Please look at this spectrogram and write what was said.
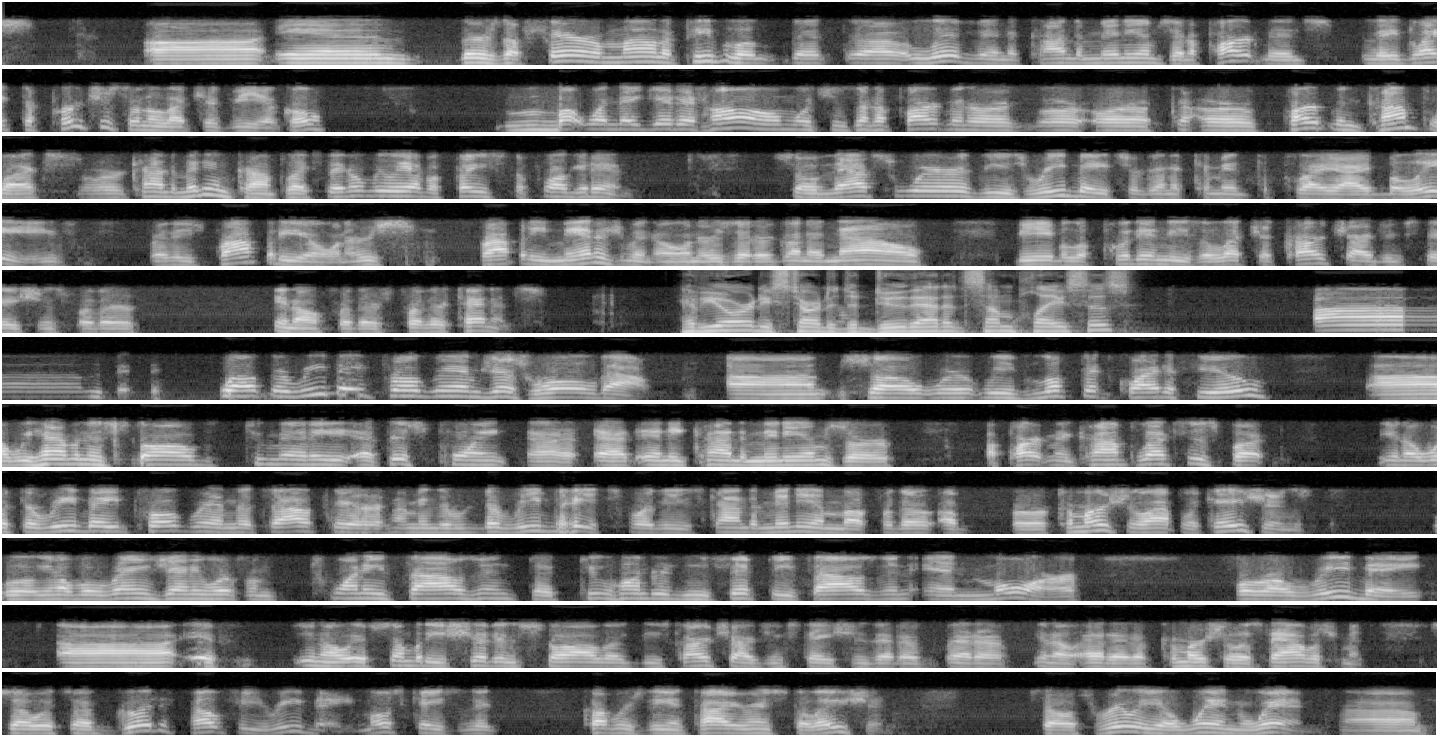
uh, and there's a fair amount of people that uh, live in condominiums and apartments. They'd like to purchase an electric vehicle, but when they get it home, which is an apartment or or or, a, or apartment complex or condominium complex, they don't really have a place to plug it in. So that's where these rebates are going to come into play, I believe, for these property owners, property management owners that are going to now be able to put in these electric car charging stations for their, you know, for their for their tenants. Have you already started to do that at some places? Um, well, the rebate program just rolled out. Um, so we're, we've looked at quite a few. Uh, we haven't installed too many at this point uh, at any condominiums or apartment complexes, but you know, with the rebate program that's out there, I mean, the, the rebates for these condominium uh, for the uh, for commercial applications will you know will range anywhere from twenty thousand to two hundred and fifty thousand and more for a rebate uh, if you know if somebody should install these car charging stations at a at a you know at a commercial establishment. So it's a good healthy rebate. In most cases, it covers the entire installation. So it's really a win-win. Uh,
